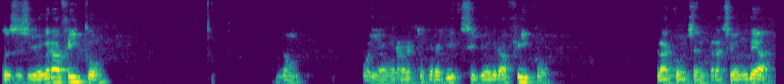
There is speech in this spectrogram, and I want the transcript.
Entonces, si yo grafico, no, voy a borrar esto por aquí, si yo grafico la concentración de A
